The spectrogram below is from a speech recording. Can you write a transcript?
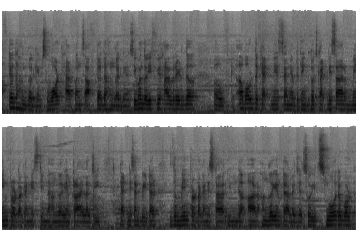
after the hunger games what happens after the hunger games even though if you have read the uh, about the Katniss and everything because Katniss are main protagonist in the Hunger Game trilogy. Katniss and Peeta is the main protagonist in the Hunger Game trilogy. So it's more about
